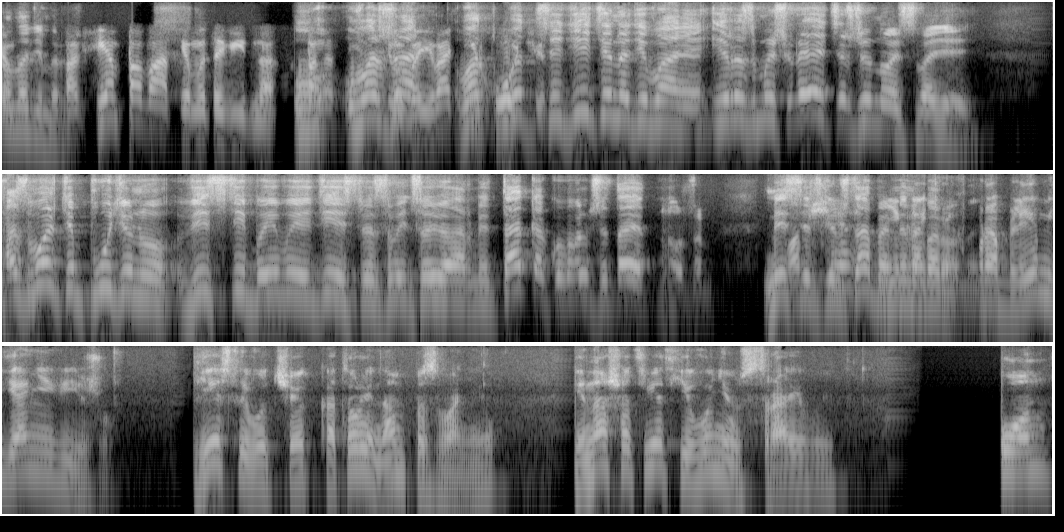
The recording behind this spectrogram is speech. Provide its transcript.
повадкам, Владимирович. По всем повадкам это видно. У- Уважаемый, вот, вот сидите на диване и размышляете с женой своей. Позвольте Путину вести боевые действия свою, свою армию так, как он считает нужным. Вместе с Вообще Генштабом и никаких Минобороны. проблем я не вижу. Если вот человек, который нам позвонил, и наш ответ его не устраивает, он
